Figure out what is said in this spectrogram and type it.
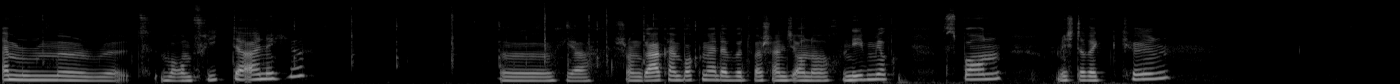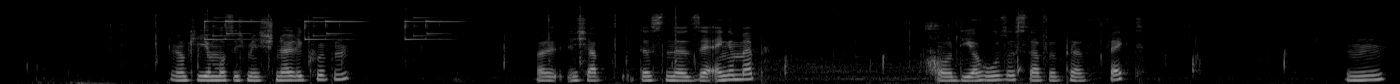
Emerald. Warum fliegt der eine hier? Äh, ja, schon gar kein Bock mehr. Der wird wahrscheinlich auch noch neben mir spawnen. Mich direkt killen. Okay, hier muss ich mich schnell equippen. Weil ich habe das eine sehr enge Map. Oh, die Hose ist dafür perfekt. Hm,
